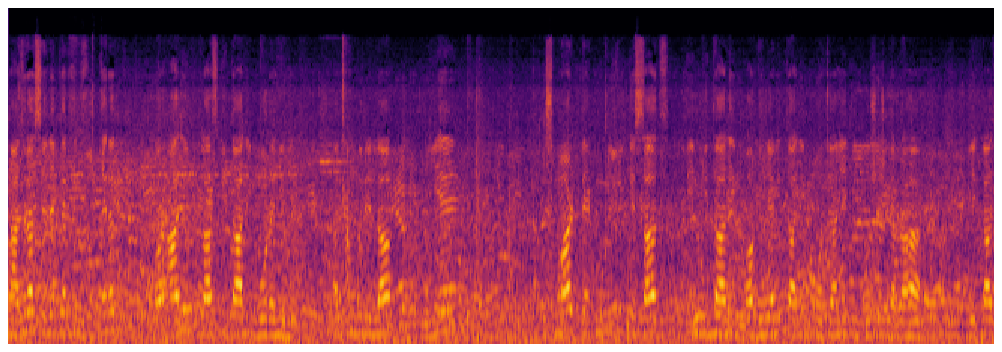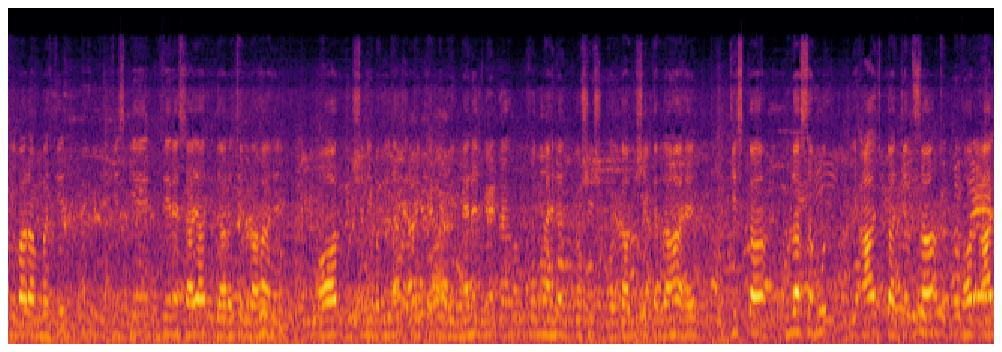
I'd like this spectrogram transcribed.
ناظرہ سے لے کر حفظ و قرت اور عالم کلاس کی تعلیم ہو رہی ہے۔ الحمدللہ، یہ اسمارٹ ٹیکنالوجی کے ساتھ دین کی تعلیم اور دنیاوی تعلیم پہنچانے کی کوشش کر رہا ہے۔ یہ کاجیوارہ مسجد جس کے زیر سایہ ادارہ چل رہا ہے اور گلشن مدینہ ایتھلک اکیڈمی مینجمنٹ خود محنت، کوشش اور کابشیں کر رہا ہے، جس کا کھلا ثبوت یہ آج کا جلسہ اور آج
